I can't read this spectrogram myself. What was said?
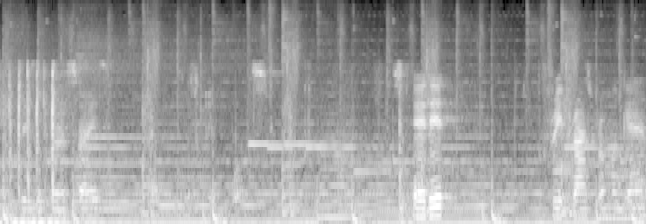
increase the brush size and so edit free transform again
